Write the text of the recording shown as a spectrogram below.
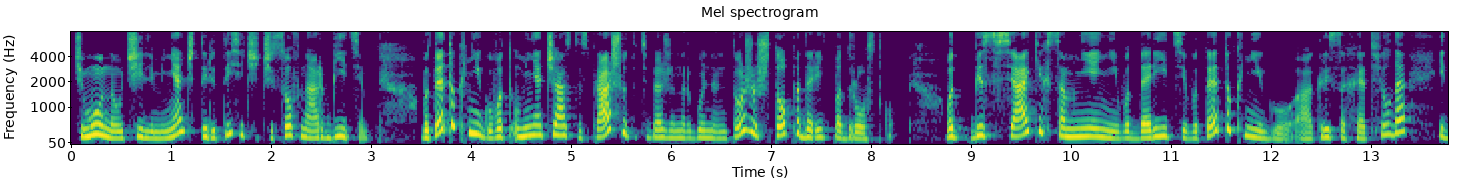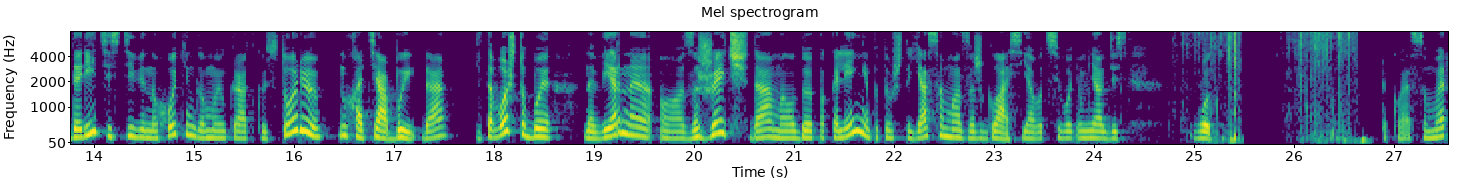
Чему научили меня 4000 часов на орбите». Вот эту книгу, вот у меня часто спрашивают, у тебя же, Наргуль, тоже, что подарить подростку. Вот без всяких сомнений, вот дарите вот эту книгу а, Криса Хэтфилда и дарите Стивена Хокинга мою краткую историю, ну хотя бы, да, для того, чтобы, наверное, а, зажечь, да, молодое поколение, потому что я сама зажглась. Я вот сегодня, у меня вот здесь вот такой АСМР.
